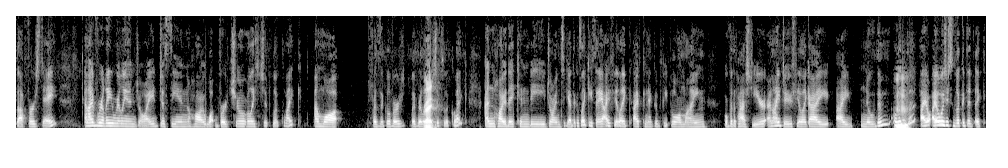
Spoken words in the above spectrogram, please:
that first day, and I've really, really enjoyed just seeing how what virtual relationships look like and what physical ver- relationships right. look like, and how they can be joined together. Because, like you say, I feel like I've connected with people online over the past year, and I do feel like I I know them a mm-hmm. little bit. I I always used to look at the like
